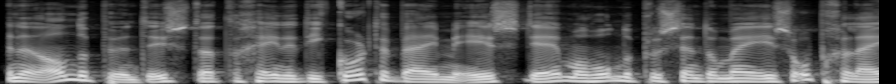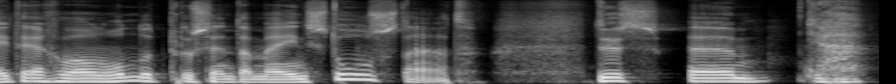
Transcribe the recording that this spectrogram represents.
En een ander punt is dat degene die korter bij me is, die helemaal 100% door mij is opgeleid en gewoon 100% aan mijn stoel staat. Dus ehm, ja,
